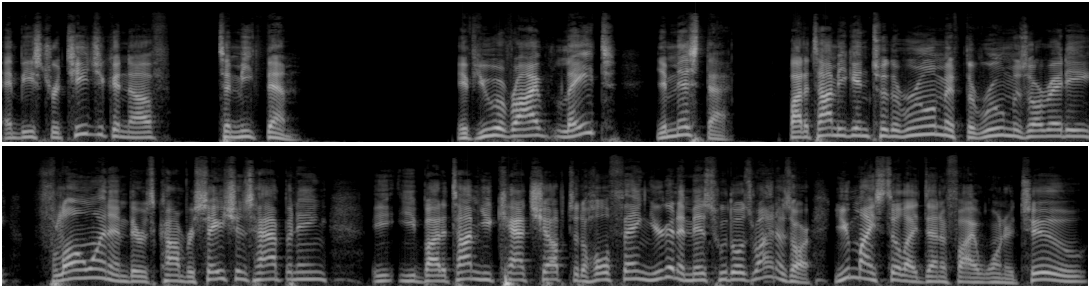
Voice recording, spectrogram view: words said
and be strategic enough to meet them. If you arrive late, you missed that. By the time you get into the room, if the room is already flowing and there's conversations happening, you, by the time you catch up to the whole thing, you're going to miss who those rhinos are. You might still identify one or two,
